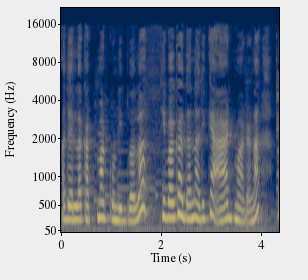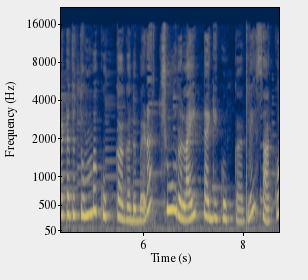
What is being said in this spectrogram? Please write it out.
ಅದೆಲ್ಲ ಕಟ್ ಮಾಡ್ಕೊಂಡಿದ್ವಲ್ಲ? ಇವಾಗ ಅದನ್ನು ಅದಕ್ಕೆ ಆ್ಯಡ್ ಮಾಡೋಣ. ಬಟ್ ಅದು ತುಂಬ ಕುಕ್ ಆಗೋದು ಬೇಡ. ಚೂರು ಲೈಟಾಗಿ ಕುಕ್ ಆಗಲಿ ಸಾಕು.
